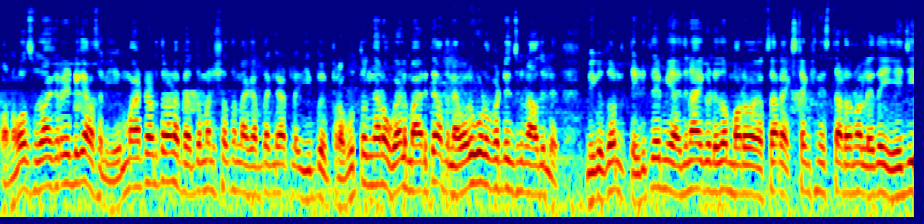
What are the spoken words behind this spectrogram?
పొనవల్ సుధాకర్ రెడ్డి గారు అసలు ఏం మాట్లాడుతున్నాడో పెద్ద మనిషి అతను నాకు అర్థం కావట్లేదు. ఈ ప్రభుత్వం కానీ ఒకవేళ మారితే అతను ఎవరు కూడా పట్టించుకుని రాదు లేదు. మీకు ఏదో తిడితే మీ అధినాయకుడు ఏదో మరోసారి ఎక్స్టెన్షన్ ఇస్తాడనో లేదా ఏజీ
